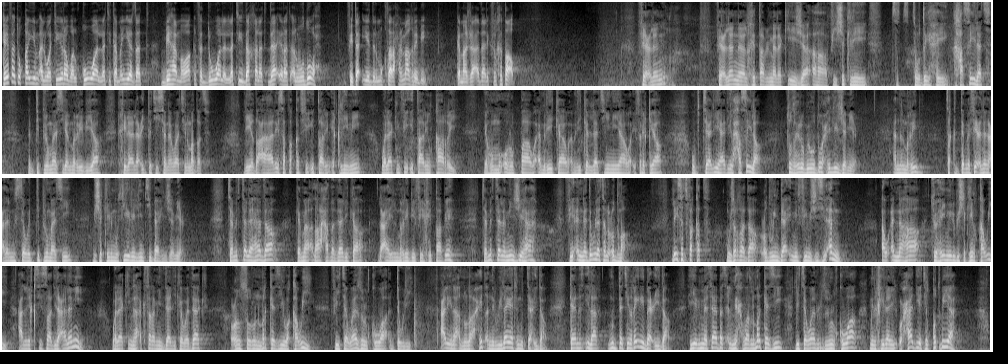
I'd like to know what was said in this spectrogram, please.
كيف تقيم الوتيرة والقوة التي تميزت بها مواقف الدول التي دخلت دائرة الوضوح في تأييد المقترح المغربي؟ كما جاء ذلك في الخطاب. فعلا فعلا الخطاب الملكي جاء في شكل توضيح حصيلة الدبلوماسية المغربية خلال عدة سنوات مضت ليضعها ليس فقط في إطار إقليمي ولكن في إطار قاري. يهم أوروبا وأمريكا وأمريكا اللاتينية وإفريقيا وبالتالي هذه الحصيلة تظهر بوضوح للجميع أن المغرب تقدم فعلا على المستوى الدبلوماسي بشكل مثير لانتباه الجميع. تمثل هذا كما لاحظ ذلك العاهل المغربي في خطابه تمثل من جهة في أن دولة عظمى ليست فقط مجرد عضو دائم في مجلس الأمن أو أنها تهيمن بشكل قوي على الاقتصاد العالمي ولكنها أكثر من ذلك وذاك عنصر مركزي وقوي في توازن القوى الدولي. علينا أن نلاحظ أن الولايات المتحدة كانت إلى مدة غير بعيدة هي بمثابة المحور المركزي لتوازن القوى من خلال الأحادية القطبية.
